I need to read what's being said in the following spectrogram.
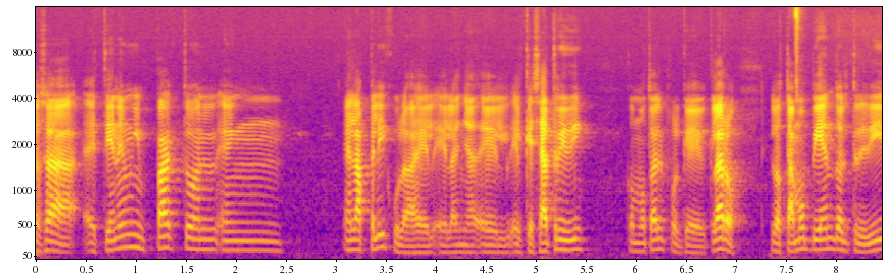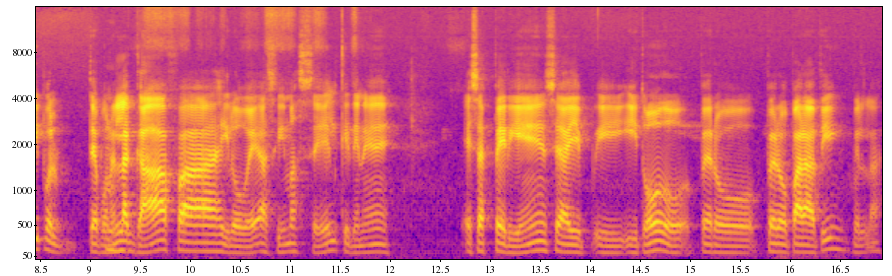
o sea, eh, tiene un impacto en, en, en las películas, el, el, el- el que sea 3D como tal, porque claro, lo estamos viendo el 3D, por, te pones las gafas y lo ves así más cerca, que tiene esa experiencia y, y, y todo, pero, pero para ti, ¿verdad?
